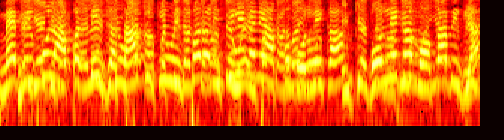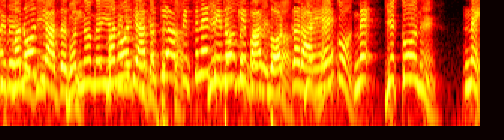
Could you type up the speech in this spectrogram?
मैं बिल्कुल आपत्ति जता चुकी हूँ इस पर और इसीलिए मैंने आपको बोलने का बोलने का मौका भी दिया मनोज यादव जी। मनोज यादव जी आप इतने दिनों के मतलब बाद लौट कर आए हैं मैं ये कौन है? नहीं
